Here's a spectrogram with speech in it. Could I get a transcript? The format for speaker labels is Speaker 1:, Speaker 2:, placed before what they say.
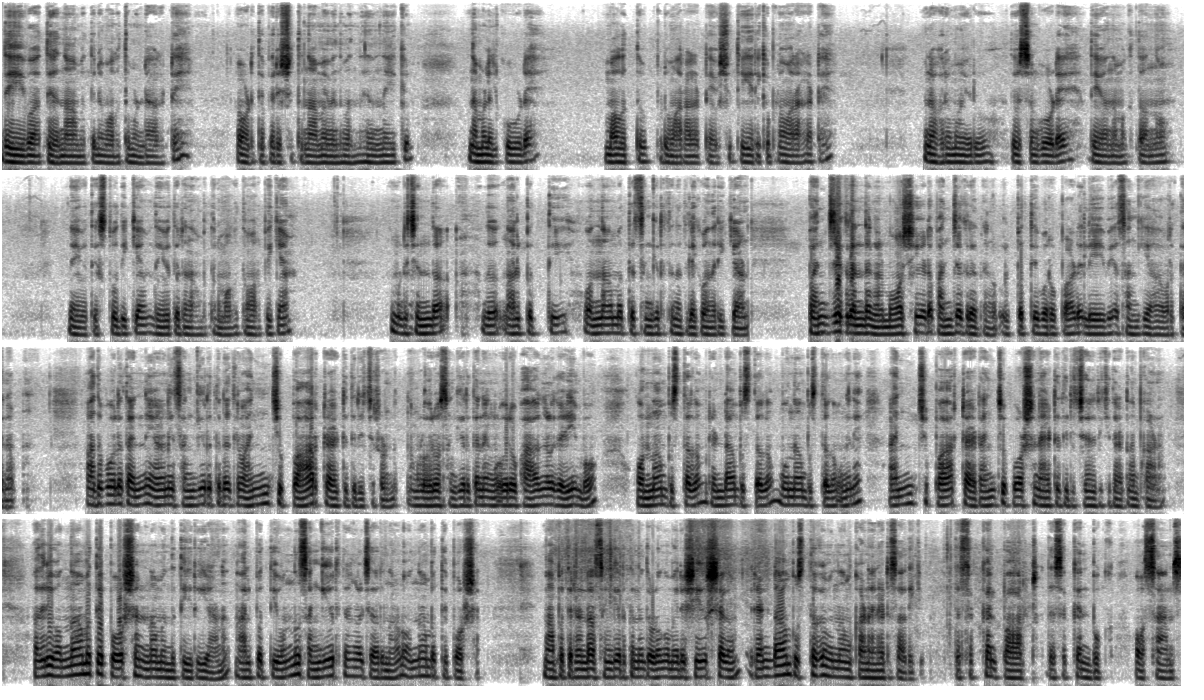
Speaker 1: ദൈവ തിരുനാമത്തിന് മഹത്വമുണ്ടാകട്ടെ. അവിടുത്തെ പരിശുദ്ധ നാമം എന്ന് വന്ന് നമ്മളിൽ കൂടെ മഹത്വപ്പെടുമാറാകട്ടെ വിശുദ്ധീകരിക്കപ്പെടുമാറാകട്ടെ. മനോഹരമായൊരു ദിവസം കൂടെ ദൈവം നമുക്ക് തന്നു. ദൈവത്തെ സ്തുതിക്കാം ദൈവത്തിന്റെ നാമത്തിന് മഹത്വം അർപ്പിക്കാം. നമ്മുടെ ചിന്ത അത് നാൽപ്പത്തി ഒന്നാമത്തെ സങ്കീർത്തനത്തിലേക്ക് വന്നിരിക്കുകയാണ്. പഞ്ചഗ്രന്ഥങ്ങൾ മോശയുടെ പഞ്ചഗ്രന്ഥങ്ങൾ ഉൽപ്പത്തി പുറപ്പാട് ലേവ്യ സംഖ്യ ആവർത്തനം. അതുപോലെ തന്നെയാണ് ഈ സങ്കീർത്തനത്തിൽ അഞ്ച് പാർട്ടായിട്ട് തിരിച്ചിട്ടുണ്ട്. നമ്മൾ ഓരോ സങ്കീർത്തനങ്ങൾ ഓരോ ഭാഗങ്ങൾ കഴിയുമ്പോൾ ഒന്നാം പുസ്തകം രണ്ടാം പുസ്തകം മൂന്നാം പുസ്തകം അങ്ങനെ അഞ്ച് പാർട്ടായിട്ട് അഞ്ച് പോർഷനായിട്ട് തിരിച്ചിരിക്കുന്നതായിട്ട് നമുക്ക് കാണാം. അതിൽ ഒന്നാമത്തെ പോർഷൻ നാം എന്ന് തീരുകയാണ്. നാൽപ്പത്തി ഒന്ന് സങ്കീർത്തനങ്ങൾ ചേർന്നാണ് ഒന്നാമത്തെ പോർഷൻ. നാൽപ്പത്തി രണ്ടാം സങ്കീർത്തനം തുടങ്ങും ഒരു ശീർഷകം രണ്ടാം പുസ്തകം എന്ന് നമുക്ക് കാണാനായിട്ട് സാധിക്കും. The second part the second book of Psalms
